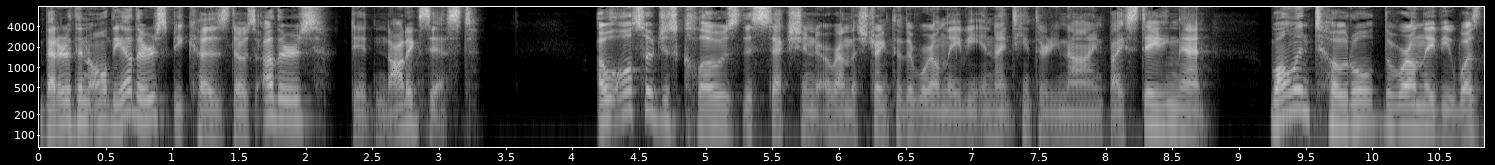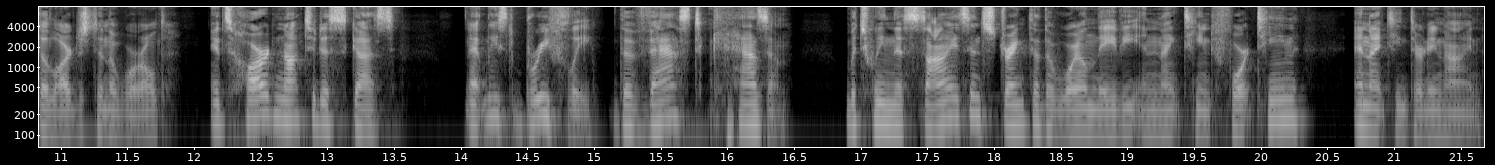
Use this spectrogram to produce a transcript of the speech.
better than all the others because those others did not exist. I will also just close this section around the strength of the Royal Navy in 1939 by stating that while in total the Royal Navy was the largest in the world, it's hard not to discuss, at least briefly, the vast chasm between the size and strength of the Royal Navy in 1914 and 1939.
